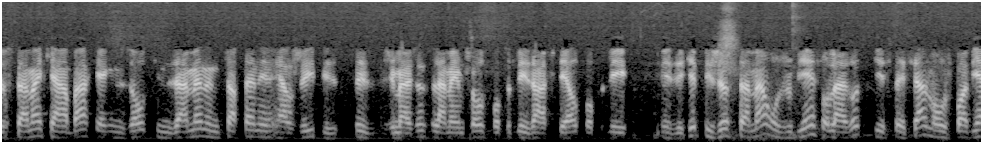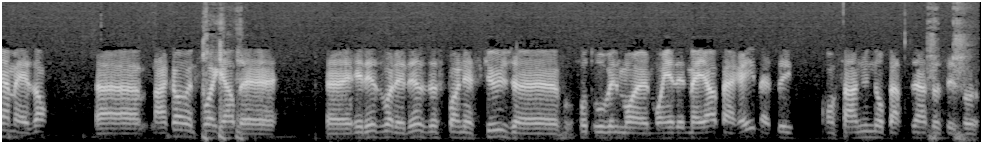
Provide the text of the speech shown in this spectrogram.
justement, qui embarque avec nous autres, qui nous amène une certaine énergie. Puis j'imagine c'est la même chose pour toutes les amphithéâtres, pour toutes les, équipes. Puis justement, on joue bien sur la route, ce qui est spécial, mais on joue pas bien à la maison. Euh, encore une fois, regarde, euh, euh, it is what. C'est pas une excuse. Il faut, trouver le, moyen d'être meilleur pareil, mais on s'ennuie de nos partisans, ça c'est sûr.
